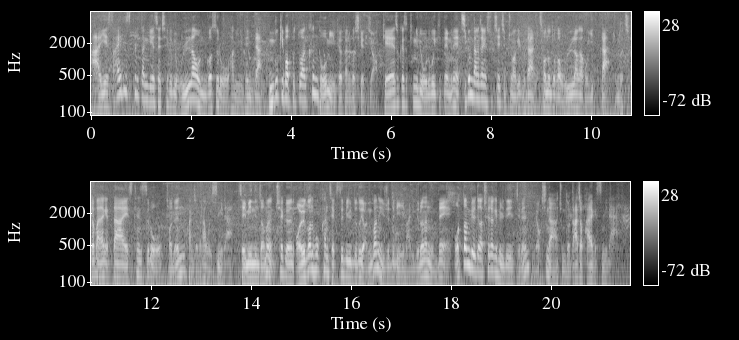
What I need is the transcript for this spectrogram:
아예 사이드 스플릿 단계에서의 체급이 올라온 것으로 확인이 됩니다. 궁극기 버프 또한 큰 도움이 되었다는 것이겠죠. 계속해서 픽률이 오르고 있기 때문에 지금 당장의 수치에 집중하기보단 선호도가 올라가고 있다. 좀 더 지켜봐야겠다의 스탠스로 저는 관전을 하고 있습니다. 재미있는 점은 최근 얼건 혹한 잭스 빌드도 연관의 유저들이 많이 늘어났는데 어떤 빌드가 최적의 빌드일지는 역시나 좀 더 따져봐야겠습니다. that.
